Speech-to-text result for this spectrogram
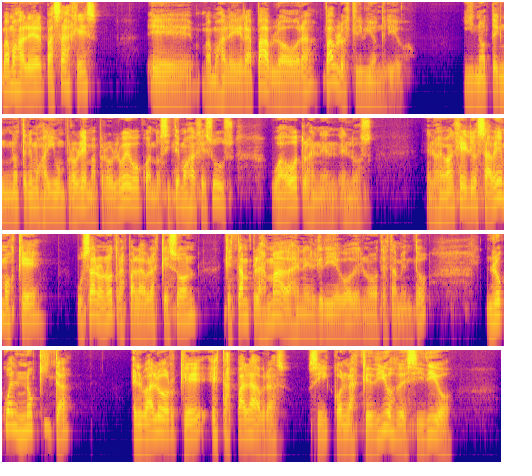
Vamos a leer pasajes, eh, vamos a leer a Pablo ahora. Pablo escribió en griego y no, no tenemos ahí un problema, pero luego cuando citemos a Jesús o a otros en, en, los, en los evangelios, sabemos que usaron otras palabras que son que están plasmadas en el griego del Nuevo Testamento, lo cual no quita el valor que estas palabras, ¿sí? con las que Dios decidió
